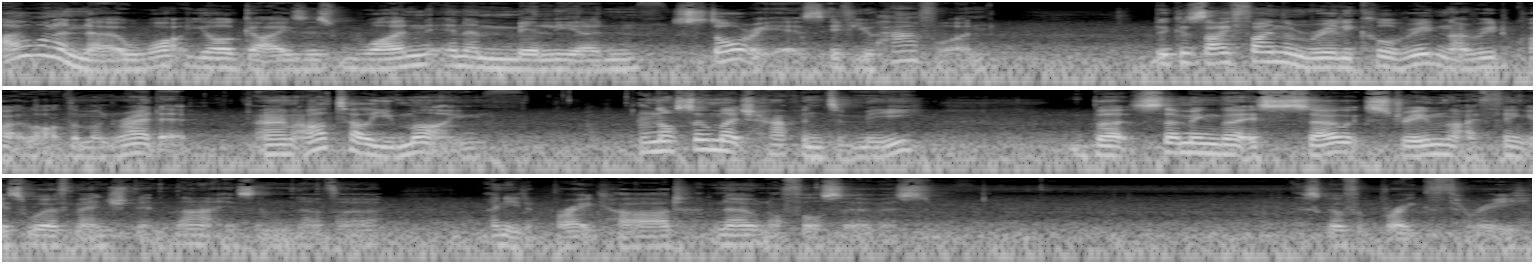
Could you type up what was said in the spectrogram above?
I want to know what your guys' one in a million story is, if you have one. Because I find them really cool reading. I read quite a lot of them on Reddit. And I'll tell you mine. Not so much happened to me, but something that is so extreme that I think is worth mentioning. That is another... I need a brake hard. No, not full service. Let's go for brake three.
